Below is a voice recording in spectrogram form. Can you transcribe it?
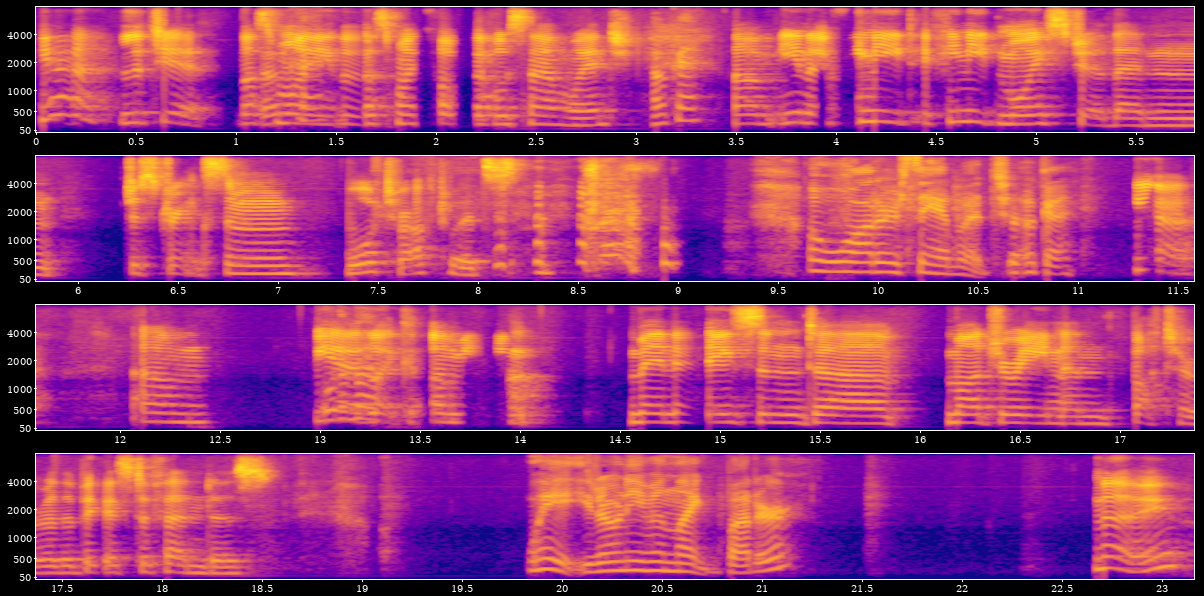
Yeah, legit. That's Okay. my that's my top level sandwich. Okay. Um, you know, if you need if you need moisture, then just drink some water afterwards. A water sandwich. Okay. yeah. Um, yeah, about- like I mean, mayonnaise and uh, margarine and butter are the biggest offenders. Wait, you don't even like butter? No.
